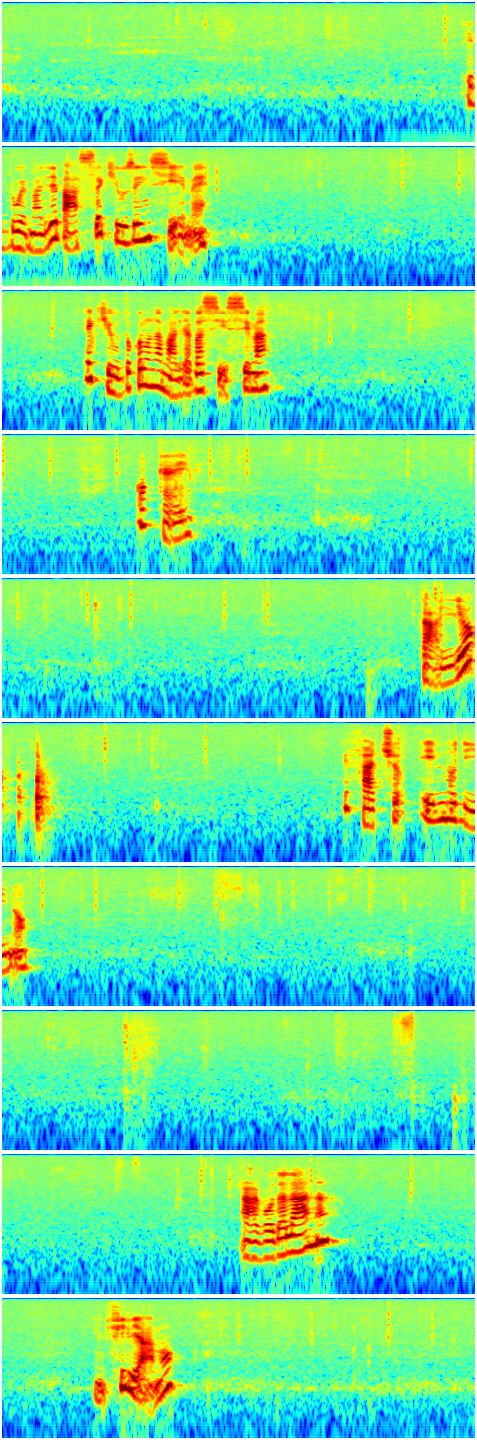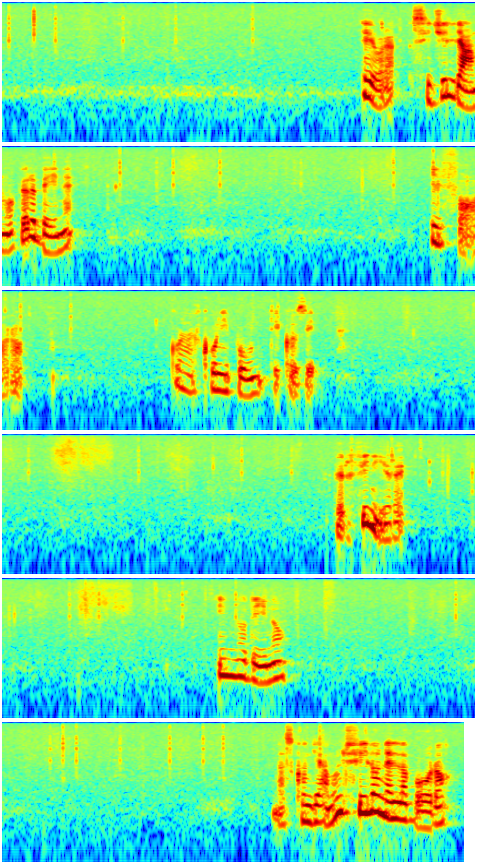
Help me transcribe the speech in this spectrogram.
E due maglie basse chiuse insieme. E chiudo con una maglia bassissima. Ok taglio e faccio il nodino. Ago da lana infiliamo e ora sigilliamo per bene il foro con alcuni punti così. Per finire il nodino. Nascondiamo il filo nel lavoro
